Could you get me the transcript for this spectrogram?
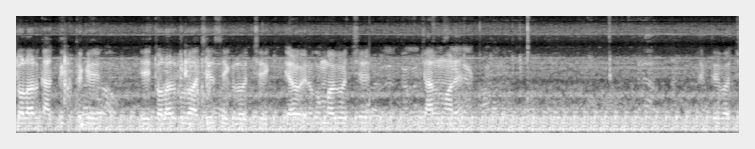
ট্রলার কাকদ্বীপ থেকে যে ট্রলারগুলো আছে, সেগুলো হচ্ছে, এরকমভাবে হচ্ছে জাল মারে। দেখতে পাচ্ছ।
